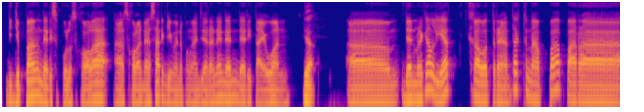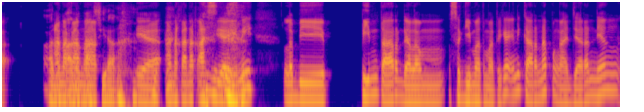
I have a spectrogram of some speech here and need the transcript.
Di Jepang dari 10 sekolah eh, sekolah dasar gimana pengajarannya dan dari Taiwan. Ya. Em, dan mereka lihat kalau ternyata kenapa para Anak-anak. Asia. ya anak-anak Asia ini lebih pintar dalam segi matematika ini karena pengajaran yang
